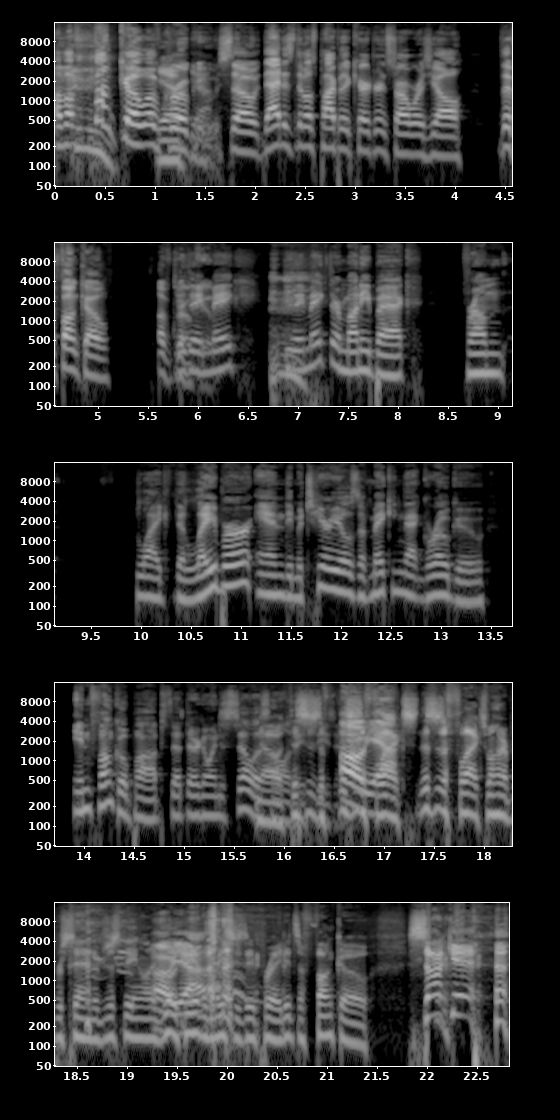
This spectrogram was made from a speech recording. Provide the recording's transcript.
of a Funko of Yeah. Grogu. Yeah. So that is the most popular character in Star Wars, y'all. The Funko of Grogu. Do they make do they make their money back from like the labor and the materials of making that Grogu in Funko Pops that they're going to sell us No, holiday this is a this? Oh, is a yeah. flex. This is a flex, 100 percent of just being like, Oh, look, we yeah. have a Macy's Day Parade. It's a Funko. Suck it.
